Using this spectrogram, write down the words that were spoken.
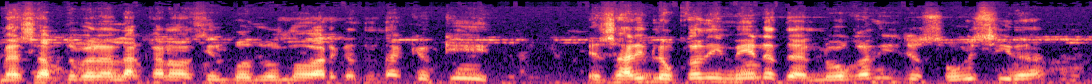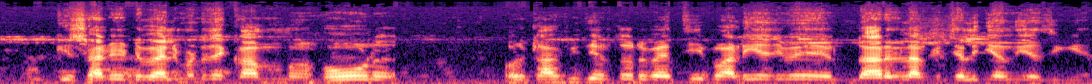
ਮੈਂ ਸਭ ਤੋਂ ਪਹਿਲਾਂ ਇਲਾਕਾ ਨਿਵਾਸੀਆਂ ਨੂੰ ਬਹੁਤ ਬਹੁਤ ਮੁਬਾਰਕਾਂ ਦਿੰਦਾ, ਕਿਉਂਕਿ ਇਹ ਸਾਰੀ ਲੋਕਾਂ ਦੀ ਮਿਹਨਤ ਹੈ। ਲੋਕਾਂ ਦੀ ਜੋ ਸੋਚ ਸੀ ਨਾ, ਕਿ ਸਾਡੇ ਡਿਵੈਲਪਮੈਂਟ ਦੇ ਕੰਮ ਹੋਣ, ਔਰ ਕਾਫੀ ਦੇਰ ਤੋਂ ਰਵੈਤੀ ਪਾਰਟੀਆਂ ਜਿਵੇਂ ਲਾਰੇ ਲਾ ਕੇ ਚਲੀ ਜਾਂਦੀਆਂ ਸੀਗੀਆਂ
